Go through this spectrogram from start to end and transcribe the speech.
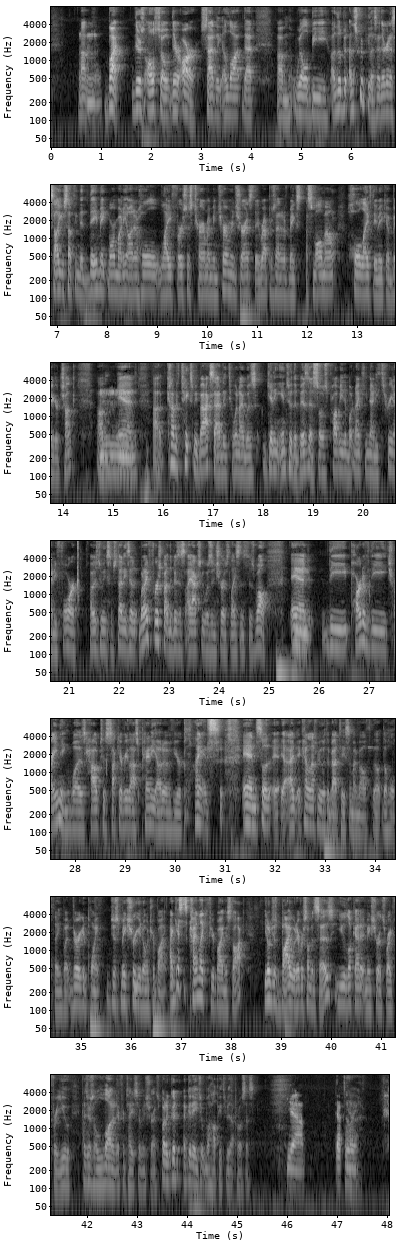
Um, but there's also there are sadly a lot that um, will be a little bit unscrupulous and they're going to sell you something that they make more money on in whole life versus term. I mean, term insurance, the representative makes a small amount. Whole life, they make a bigger chunk. Um, And uh, kind of takes me back sadly to when I was getting into the business. So it was probably about 1993, 94. I was doing some studies. And when I first got in the business, I actually was insurance licensed as well. And the part of the training was how to suck every last penny out of your clients. And so it, it kind of left me with a bad taste in my mouth, the, the whole thing. But very good point. Just make sure you know what you're buying. I guess it's kind of like if you're buying a stock. You don't just buy whatever someone says. You look at it and make sure it's right for you because there's a lot of different types of insurance. But a good a good agent will help you through that process. Yeah, definitely.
